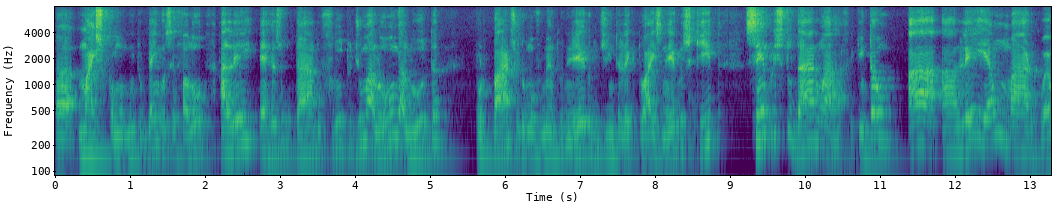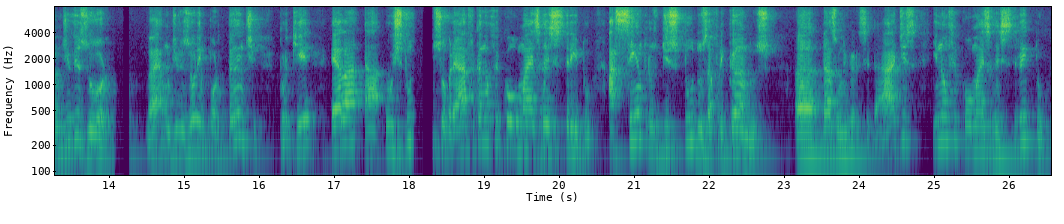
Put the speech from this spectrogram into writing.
Uh, mas, como muito bem você falou, a lei é resultado, fruto de uma longa luta por parte do movimento negro, de intelectuais negros que sempre estudaram a África. Então, a, a lei é um marco, é um divisor, né? um divisor importante, porque ela, a, o estudo sobre a África não ficou mais restrito a centros de estudos africanos uh, das universidades e não ficou mais restrito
